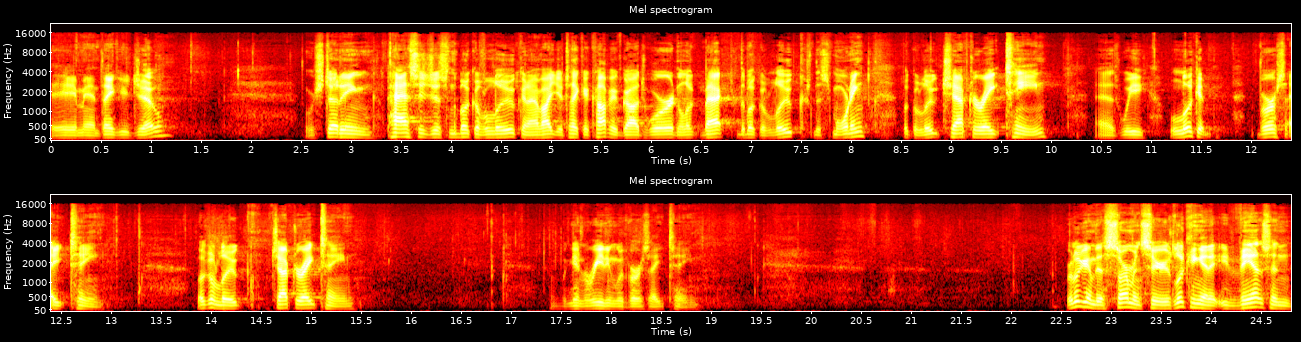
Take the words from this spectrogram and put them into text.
Amen. Thank you, Joe. We're studying passages from the book of Luke, and I invite you to take a copy of God's Word and look back to the book of Luke this morning, book of Luke, chapter 18, as we look at verse 18. Book of Luke, chapter 18. We'll begin reading with verse 18. We're looking at this sermon series, looking at events in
